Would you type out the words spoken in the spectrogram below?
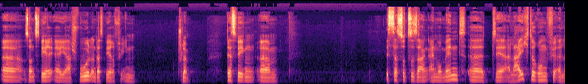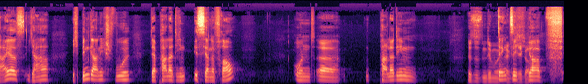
äh, sonst wäre er ja schwul und das wäre für ihn schlimm. Deswegen ähm, ist das sozusagen ein Moment äh, der Erleichterung für Elias. Ja, ich bin gar nicht schwul. Der Paladin ist ja eine Frau. Und äh, Paladin denkt sich, egal. ja, pff,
